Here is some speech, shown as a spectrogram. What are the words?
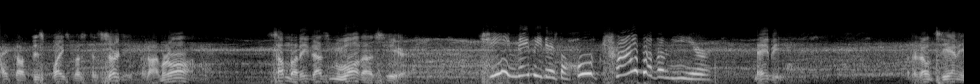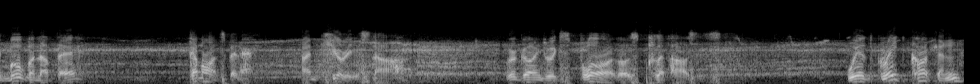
I thought this place was deserted, but I'm wrong. Somebody doesn't want us here. Gee, maybe there's a whole tribe of them here. Maybe. But I don't see any movement up there. Come on, Spinner. I'm curious now. We're going to explore those cliff houses. With great caution,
